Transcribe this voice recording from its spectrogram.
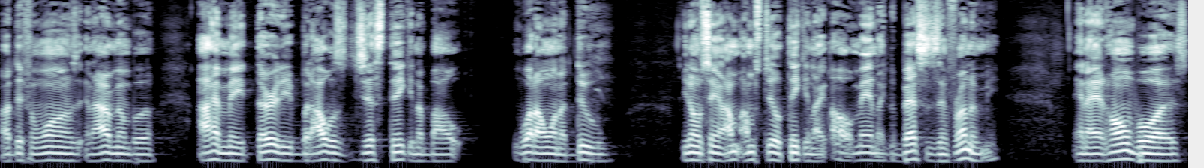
or different ones. And I remember I had made 30, but I was just thinking about what I want to do. You know what I'm saying? I'm, I'm still thinking like, oh man, like the best is in front of me. And I had homeboys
